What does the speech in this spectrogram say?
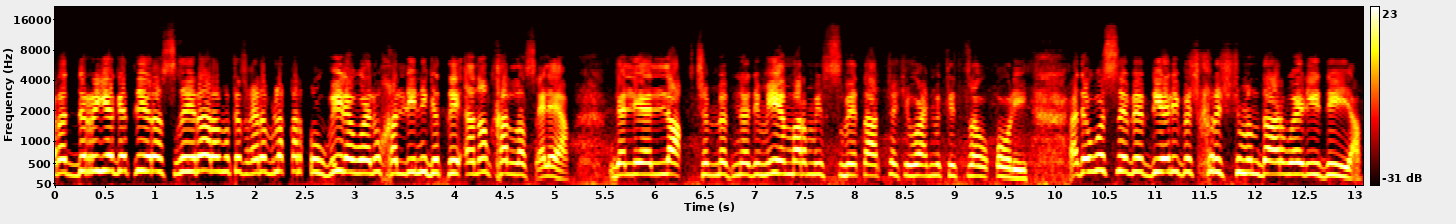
راه الدرية قالت لي راه صغيرة راه ما كتعرف لا قرقوبي لا والو. خليني قالت لي أنا نخلص عليها. قال لي لا تما بنادم هي مرمي في السبيطار حتى شي واحد ما كيتسوقوا لي هذا هو السبب ديالي باش خرجت من دار والديا. آه،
